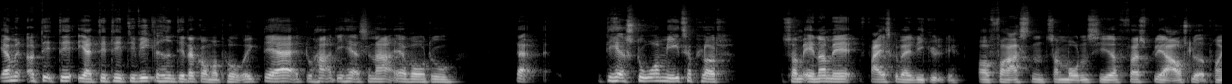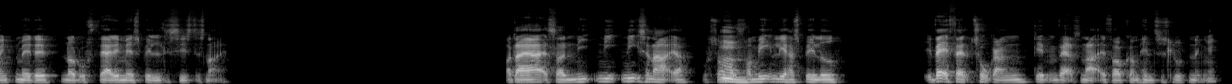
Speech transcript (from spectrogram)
jamen, og det, det, ja, det, det, det er virkeligheden det, der går mig på. Ikke? Det er, at du har de her scenarier, hvor du... Der, det her store metaplot, som ender med faktisk at være ligegyldigt. Og forresten, som Morten siger, først bliver afsløret pointen med det, når du er færdig med at spille det sidste scenarie. Og der er altså ni, ni, ni scenarier, som mm. du formentlig har spillet i hvert fald to gange gennem hver scenarie for at komme hen til slutningen. Ikke?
